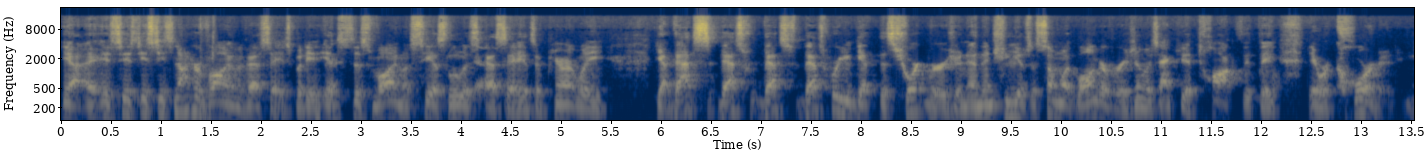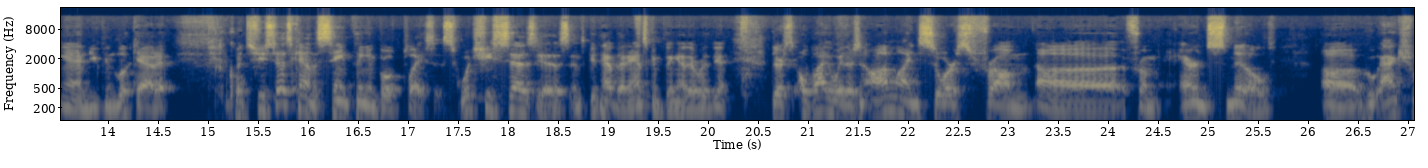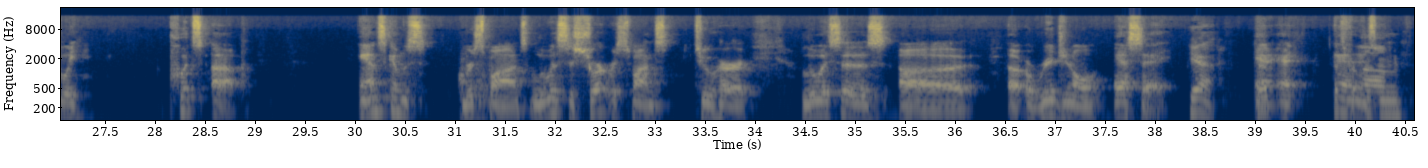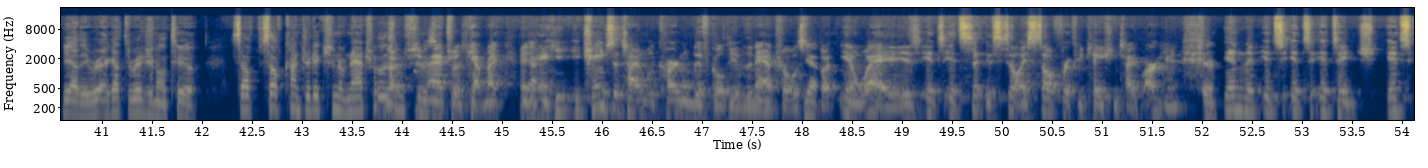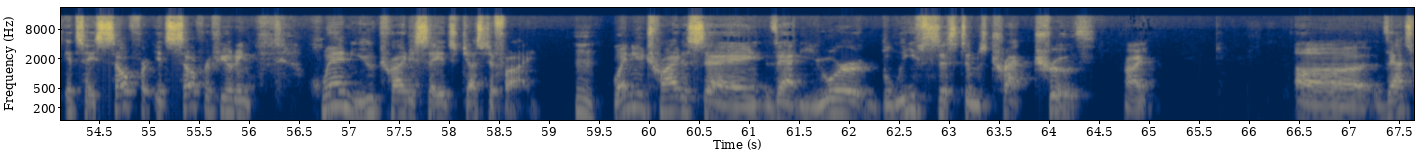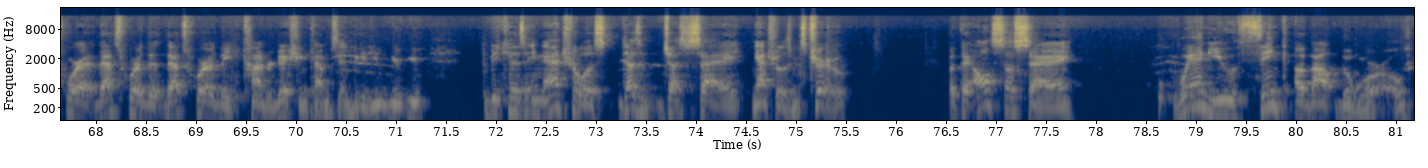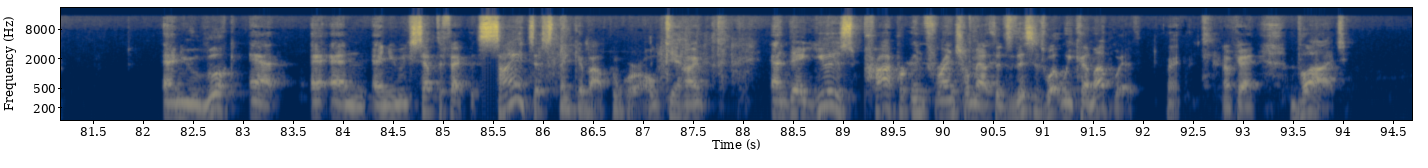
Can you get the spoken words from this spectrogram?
Yeah, it's, it's it's it's not her volume of essays, but it, okay. it's this volume of C.S. Lewis yeah. essay. It's apparently yeah, that's that's that's that's where you get this short version, and then she mm-hmm. gives a somewhat longer version. It was actually a talk that they they recorded, and you can look at it. Cool. But she says kind of the same thing in both places. What she says is, and it's good to have that Anscombe thing out there with you. There's oh, by the way, there's an online source from uh, from Aaron Smild, uh, who actually puts up Anscombe's response, Lewis's short response to her Lewis's uh, uh, original essay. Yeah, that, and, and, and um, yeah, the, I got the original too. Self self contradiction of naturalism. naturalist, yeah, right. And, yeah. and he, he, changed the title to "Cardinal Difficulty of the Naturalist," yep. but in a way, is it's it's it's still a self refutation type argument sure. in that it's it's it's a it's it's a self it's self refuting when you try to say it's justified. Hmm. When you try to say that your belief systems track truth, right? Uh, that's where that's where the that's where the contradiction comes in because you, you, you because a naturalist doesn't just say naturalism is true, but they also say when you think about the world and you look at and and you accept the fact that scientists think about the world, yeah. right? And they use proper inferential methods. This is what we come up with. Right. Okay. But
